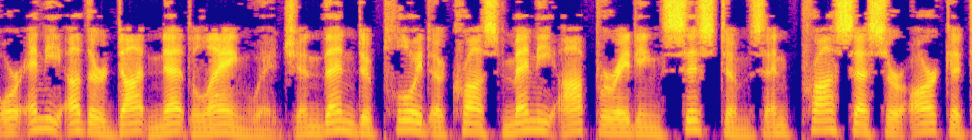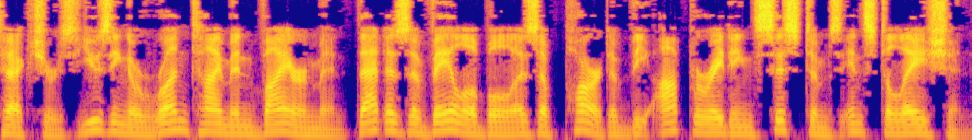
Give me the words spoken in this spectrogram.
or any other .NET language and then deployed across many operating systems and processor architectures using a runtime environment that is available as a part of the operating system's installation.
